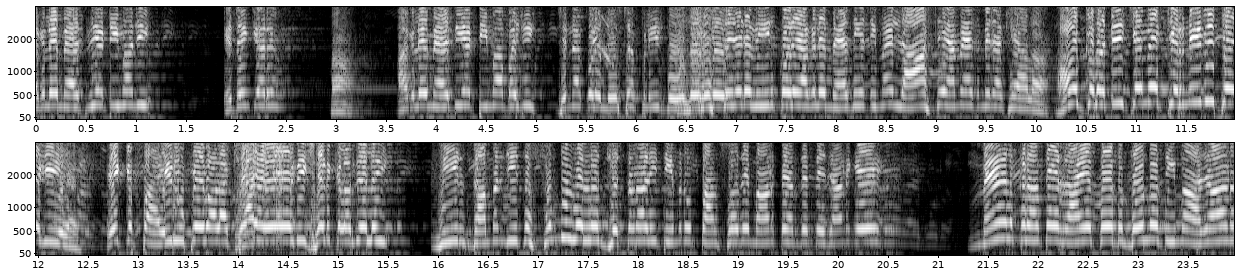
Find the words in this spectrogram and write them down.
ਅਗਲੇ ਮੈਚ ਦੀਆਂ ਟੀਮਾਂ ਜੀ ਇਦਾਂ ਹੀ ਕਹਿ ਰਹੇ ਹੋ? ਹਾਂ। ਅਗਲੇ ਮੈਚ ਦੀਆਂ ਟੀਮਾਂ ਬਾਈ ਜੀ ਜਿਨ੍ਹਾਂ ਕੋਲੇ ਲਿਸਟ ਹੈ ਪਲੀਜ਼ ਬੋਲ ਦਿਓ ਜਿਹੜੇ ਵੀਰ ਕੋਲੇ ਅਗਲੇ ਮੈਚ ਦੀਆਂ ਟੀਮਾਂ ਲਾਸਟ ਹੈ ਮੈਚ ਮੇਰਾ ਖਿਆਲ ਆ। ਹਾਂ ਕਬੱਡੀ ਕਹਿੰਦੇ ਕਿਰਨੀ ਵੀ ਪੈ ਗਈ ਹੈ? ਇੱਕ ਭਾਈ ਰੂਪੇ ਵਾਲਾ ਖੇਡ ਦੀ ਖੇਡ ਕਲੱਬ ਦੇ ਲਈ। ਵੀਰ ਦਮਨਜੀਤ ਸੰਧੂ ਵੱਲੋਂ ਜਿੱਤਣ ਵਾਲੀ ਟੀਮ ਨੂੰ 500 ਦੇ ਮਾਣ ਪਿਆਰ ਦਿੱਤੇ ਜਾਣਗੇ। ਮਹਿਲ ਕਰਾਂ ਤੇ ਰਾਏਕੋਟ ਦੋਨੋਂ ਟੀਮਾਂ ਆ ਜਾਣ।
